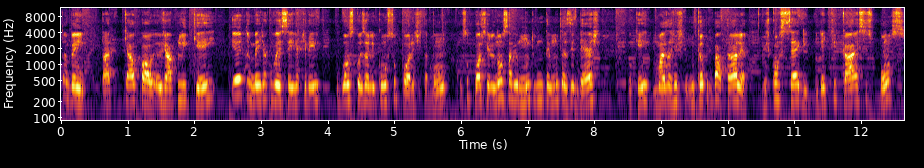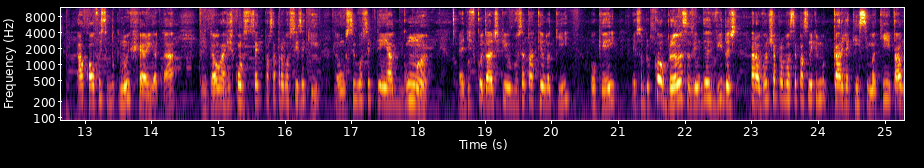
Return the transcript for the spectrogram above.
também, tá? Que a qual eu já apliquei eu também já conversei, já tirei algumas coisas ali com o suporte, tá bom? O suporte ele não sabe muito, não tem muitas ideias, ok? Mas a gente no campo de batalha, a gente consegue identificar esses pontos a qual o Facebook não enxerga, tá? Então a gente consegue passar para vocês aqui. Então se você tem alguma é, dificuldade que você está tendo aqui, ok? É sobre cobranças indevidas. Cara, eu vou deixar para você passando aqui no card aqui em cima aqui, tá?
